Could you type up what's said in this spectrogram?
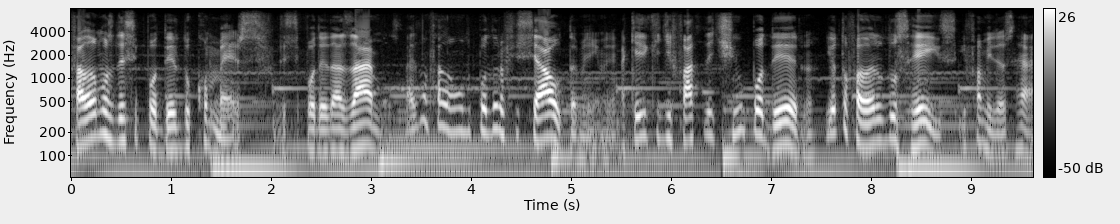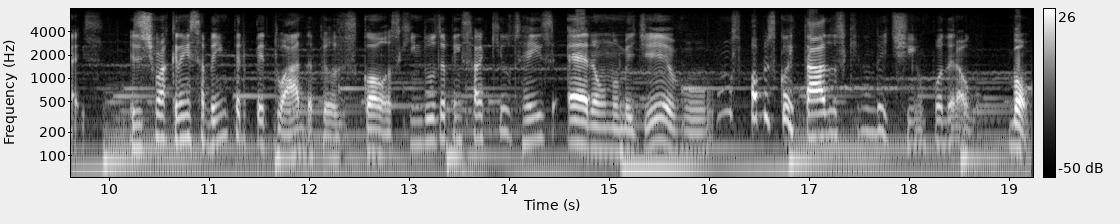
falamos desse poder do comércio, desse poder das armas, mas não falamos do poder oficial também, né? Aquele que de fato detinha o poder. E eu tô falando dos reis e famílias reais. Existe uma crença bem perpetuada pelas escolas que induz a pensar que os reis eram no medievo uns pobres coitados que não detinham poder algum. Bom,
